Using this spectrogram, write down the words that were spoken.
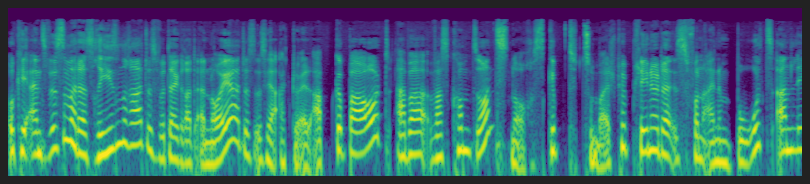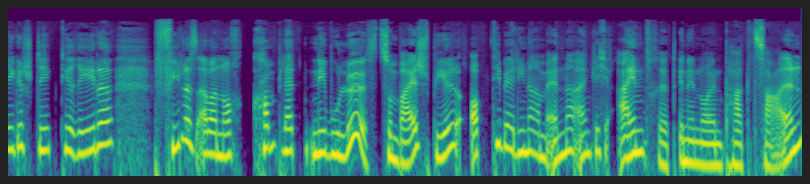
Okay, eins wissen wir, das Riesenrad, das wird ja gerade erneuert, das ist ja aktuell abgebaut. Aber was kommt sonst noch? Es gibt zum Beispiel Pläne, da ist von einem Bootsanlegesteg die Rede. Vieles aber noch komplett nebulös. Zum Beispiel, ob die Berliner am Ende eigentlich Eintritt in den neuen Park zahlen.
